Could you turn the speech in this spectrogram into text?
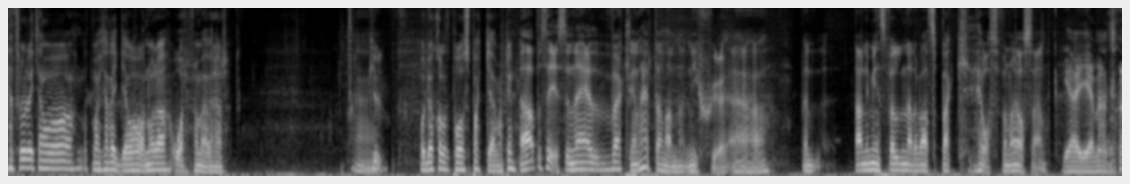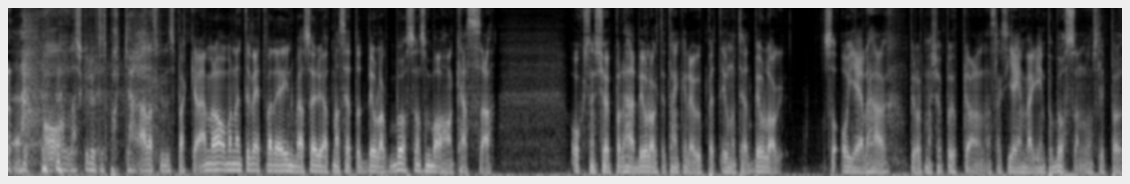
jag tror det kan vara något man kan lägga och ha några år framöver här. Eh, Kul. Och du har kollat på spackar Martin? Ja, precis. Den är verkligen en helt annan nisch. ju. Eh, men ja, ni minns väl när det var spack-hås för några år sedan? Jajamensan. Ja, alla skulle ut i spackar. Alla skulle spacka. Ja, men om man inte vet vad det innebär så är det ju att man sätter ett bolag på börsen som bara har en kassa. Och sen köper det här bolaget, i tanken då, upp ett onoterat bolag. Så, och ger det här bolaget man köper upp då en slags genväg in på börsen. De slipper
